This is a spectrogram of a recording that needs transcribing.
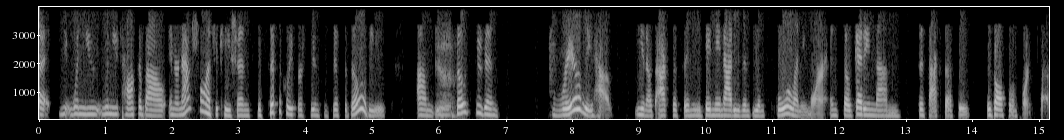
but when you when you talk about international education specifically for students with disabilities, um, Yeah. those students rarely have you know the access they need. They may not even be in school anymore, and so getting them this access is is also important to us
